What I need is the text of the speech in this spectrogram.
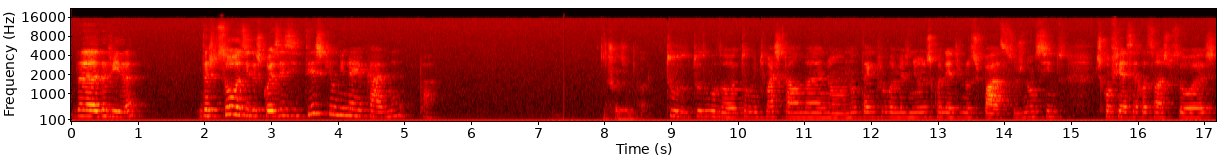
da, da vida, das pessoas e das coisas, e desde que eliminei a carne, pá, As coisas mudaram. Tudo, tudo mudou, estou muito mais calma, não, não tenho problemas nenhums quando entro nos espaços, não sinto desconfiança em relação às pessoas.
